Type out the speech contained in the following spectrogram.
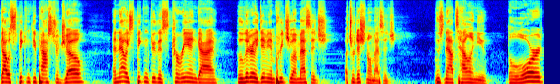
God was speaking through Pastor Joe, and now he's speaking through this Korean guy who literally didn't even preach you a message, a traditional message, who's now telling you the Lord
